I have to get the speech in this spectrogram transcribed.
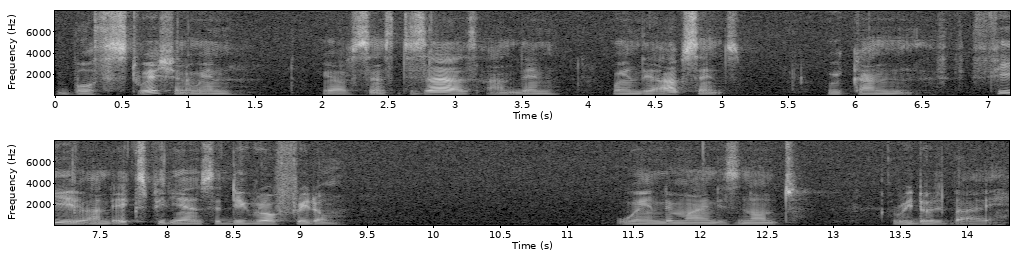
both situations, when we have sense desires and then when they're absent, we can feel and experience a degree of freedom when the mind is not riddled by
